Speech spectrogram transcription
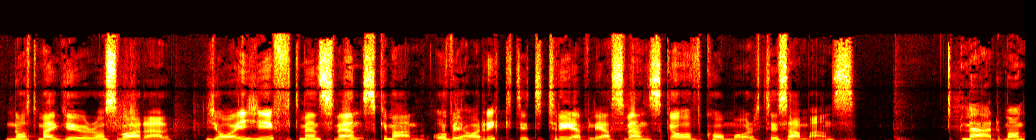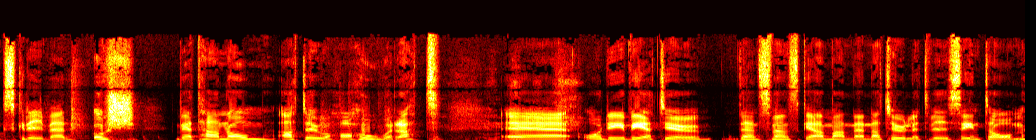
Not My Guru svarar, jag är gift med en svensk man och vi har riktigt trevliga svenska avkommor tillsammans. Madmonk skriver, usch, vet han om att du har horat? Eh, och det vet ju den svenska mannen naturligtvis inte om.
